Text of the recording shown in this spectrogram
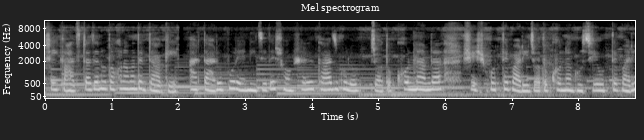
সেই কাজটা যেন তখন আমাদের ডাকে। আর তার উপরে নিজেদের সংসারের কাজগুলো যতক্ষণ না আমরা শেষ করতে পারি, যতক্ষণ না গুছিয়ে উঠতে পারি,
